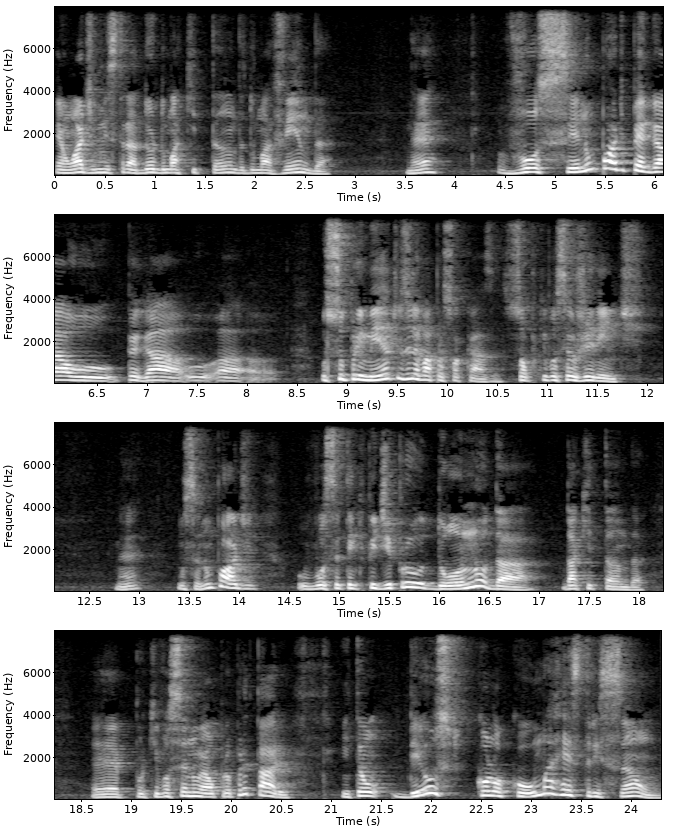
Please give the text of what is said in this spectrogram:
é um administrador de uma quitanda, de uma venda, né? Você não pode pegar o pegar o, a, os suprimentos e levar para sua casa só porque você é o gerente, né? Você não pode. Você tem que pedir para o dono da, da quitanda, é, porque você não é o proprietário. Então, Deus colocou uma restrição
